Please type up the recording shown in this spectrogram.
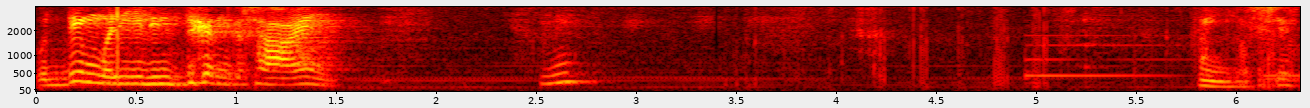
Kundi malilintikan ka sa akin. Hmm? Visit.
